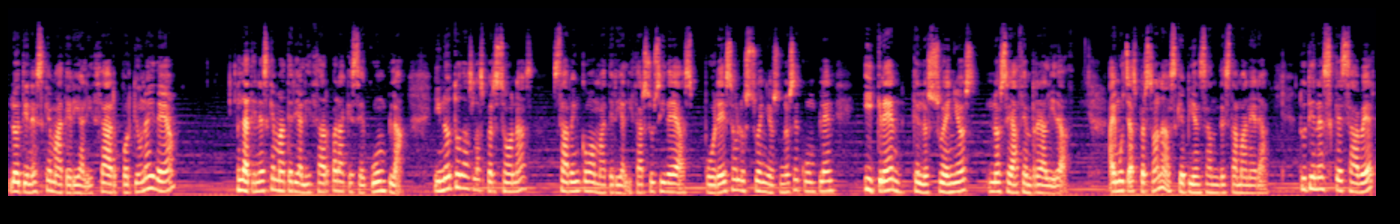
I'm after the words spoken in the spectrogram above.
lo tienes que materializar, porque una idea la tienes que materializar para que se cumpla y no todas las personas saben cómo materializar sus ideas, por eso los sueños no se cumplen y creen que los sueños no se hacen realidad. Hay muchas personas que piensan de esta manera. Tú tienes que saber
